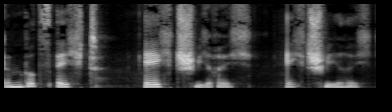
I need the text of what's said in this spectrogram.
dann wird's echt, echt schwierig echt schwierig.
